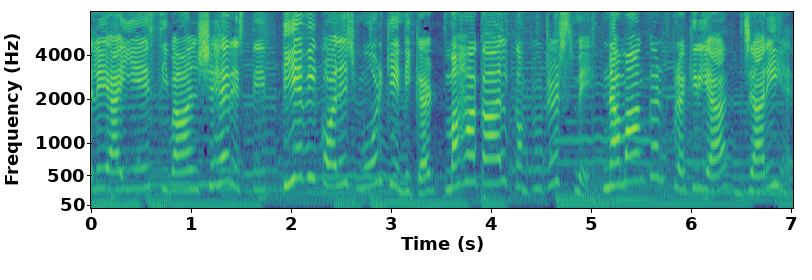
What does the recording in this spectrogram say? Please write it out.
चले आइए सिवान शहर स्थित डीएवी कॉलेज मोड़ के निकट महाकाल कंप्यूटर्स में नामांकन प्रक्रिया जारी है।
